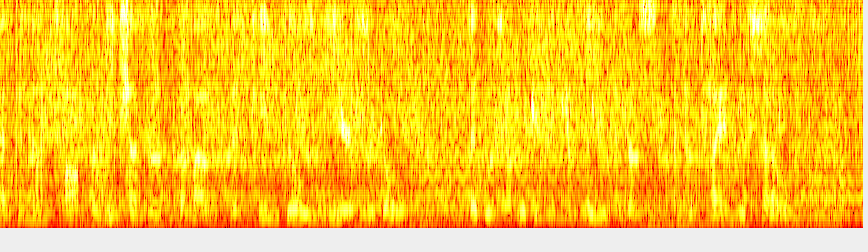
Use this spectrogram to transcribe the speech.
have been on top of each other about 15 billion years ago. It was the beginning of the universe and of time itself.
